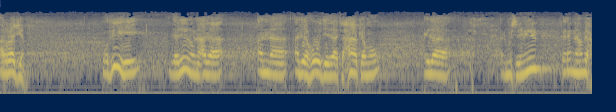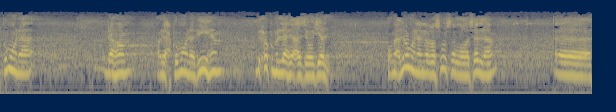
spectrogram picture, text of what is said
الرجم. وفيه دليل على أن اليهود إذا تحاكموا إلى المسلمين فإنهم يحكمون لهم أو يحكمون فيهم بحكم الله عز وجل. ومعلوم أن الرسول صلى الله عليه وسلم آه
